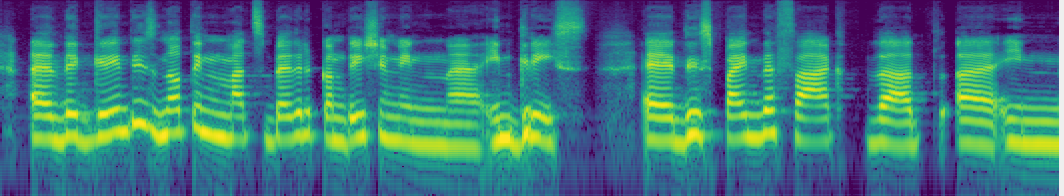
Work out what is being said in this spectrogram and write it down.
uh, the grid is not in much better condition in in Greece, despite the fact that in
